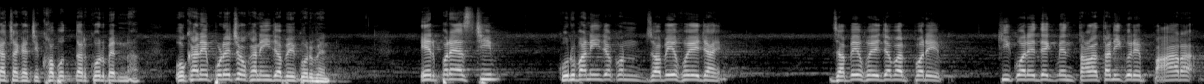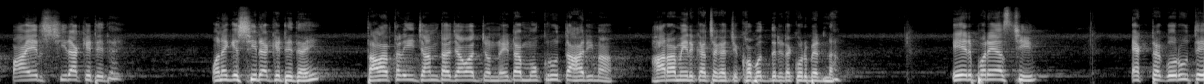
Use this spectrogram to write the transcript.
কাছাকাছি খবরদার করবেন না। ওখানে পড়েছে, ওখানেই যাবে করবেন। এরপরে আসছি, কুরবানি যখন জবে হয়ে যায় জবে হয়ে যাবার পরে কি করে দেখবেন, তাড়াতাড়ি করে পা পায়ের শিরা কেটে দেয়। অনেকে শিরা কেটে দেয়, তাড়াতাড়ি জানটা যাওয়ার জন্য। এটা মকরু তাহারিমা, হারামের কাছাকাছি খবরদার এটা করবেন না। এরপরে আসছি, একটা গরুতে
